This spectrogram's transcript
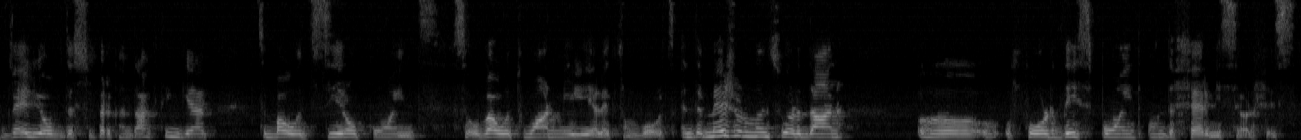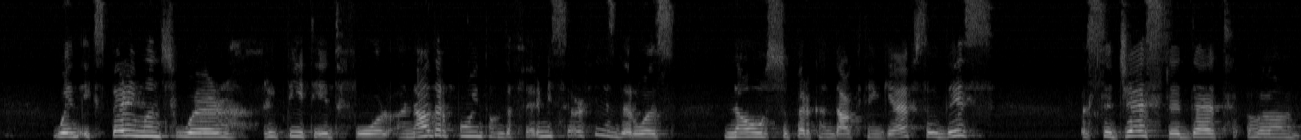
value of the superconducting gap is about 0. Point, so about 1 milli electron volts. And the measurements were done uh, for this point on the Fermi surface. When experiments were repeated for another point on the Fermi surface, there was no superconducting gap. So this suggested that um,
